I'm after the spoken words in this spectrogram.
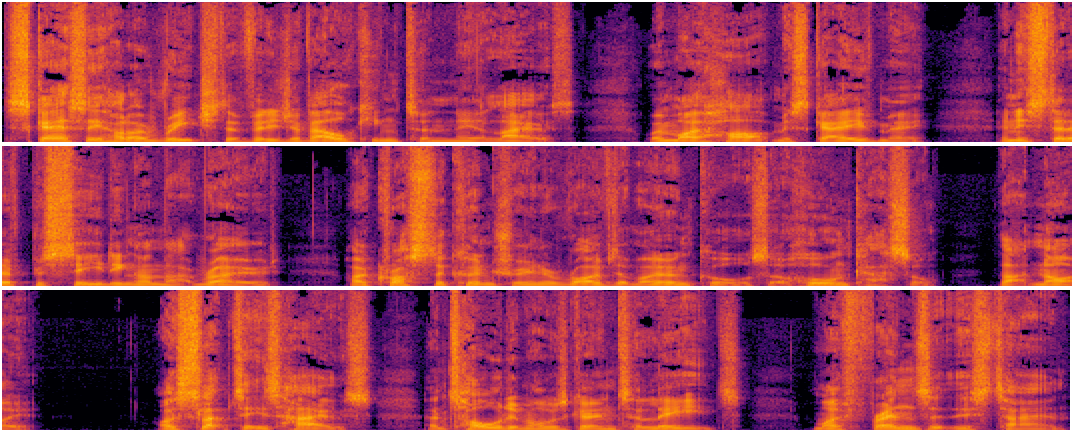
Scarcely had I reached the village of Elkington near Louth when my heart misgave me, and instead of proceeding on that road, I crossed the country and arrived at my uncle's at Horncastle that night. I slept at his house and told him I was going to Leeds. My friends at this town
